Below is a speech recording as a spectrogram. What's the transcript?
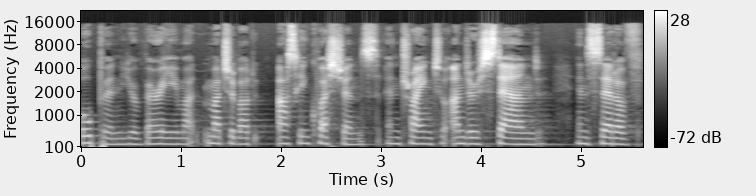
open. You're very much about asking questions and trying to understand instead of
